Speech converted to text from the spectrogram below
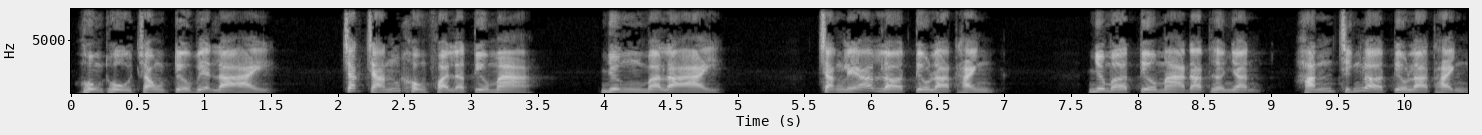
Hung thủ trong tiểu viện là ai? Chắc chắn không phải là tiêu ma, nhưng mà là ai? Chẳng lẽ là tiêu la thành nhưng mà tiêu ma đã thừa nhận, hắn chính là tiêu la thành.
